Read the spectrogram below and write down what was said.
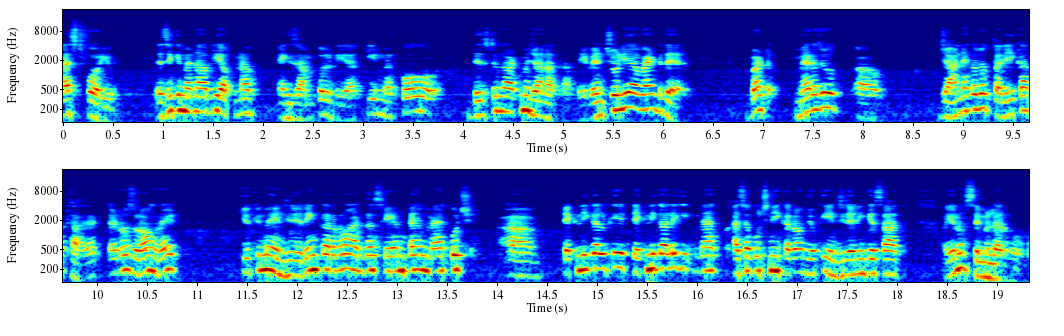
best for you जैसे कि मैंने अभी अपना एग्ज़ाम्पल दिया कि मेरे को डिजिटल आर्ट में जाना था। Eventually I went there but मेरा जो जाने का जो तरीका था दैट वॉज़ रॉन्ग राइट क्योंकि मैं इंजीनियरिंग कर रहा हूँ एट द सेम टाइम मैं कुछ टेक्निकल के टेक्निकली मैं ऐसा कुछ नहीं कर रहा हूँ जो कि इंजीनियरिंग के साथ यू नो सिमिलर हो।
